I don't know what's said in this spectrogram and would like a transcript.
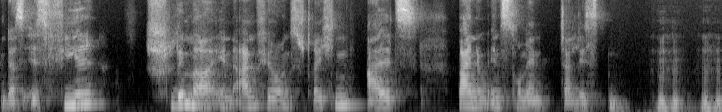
Das ist viel schlimmer in Anführungsstrichen als bei einem Instrumentalisten. Mhm, mh.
